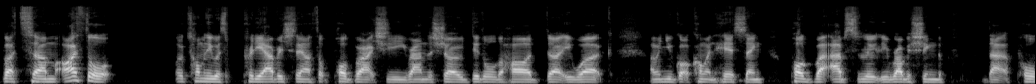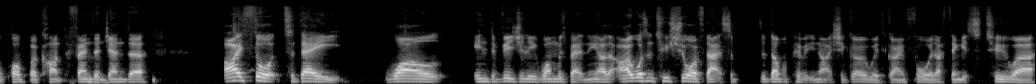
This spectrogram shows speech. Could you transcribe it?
But um, I thought McTominay was pretty average today. I thought Pogba actually ran the show, did all the hard, dirty work. I mean, you've got a comment here saying Pogba absolutely rubbishing the that Paul Pogba can't defend mm-hmm. agenda. I thought today, while individually one was better than the other, I wasn't too sure if that's a, the double pivot United should go with going forward. I think it's too. Uh,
